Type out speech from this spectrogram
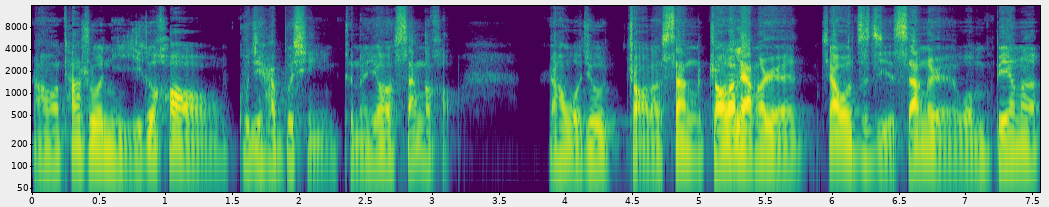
然后他说你一个号估计还不行，可能要三个号。然后我就找了三个，找了两个人，加我自己三个人，我们编了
